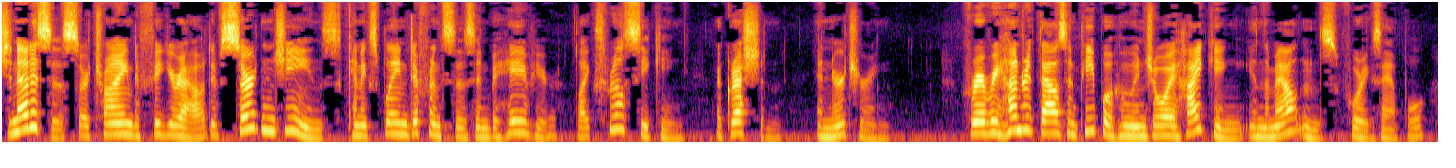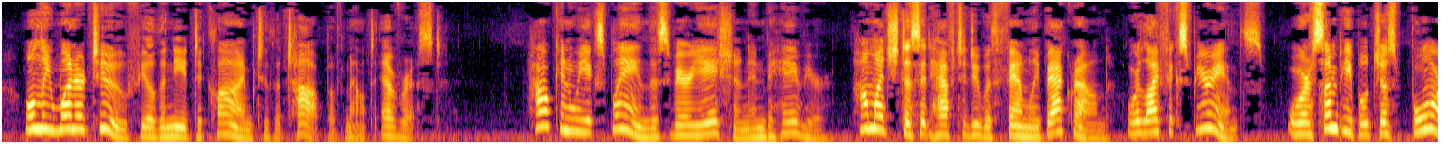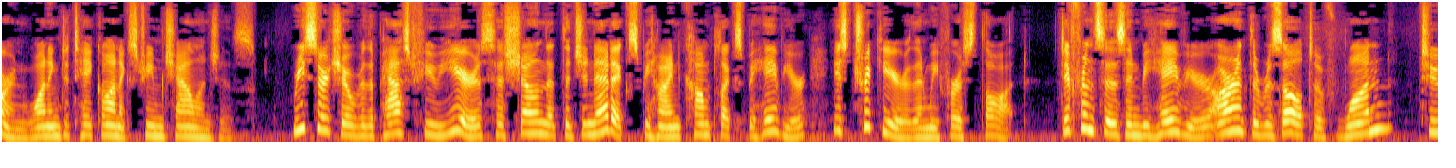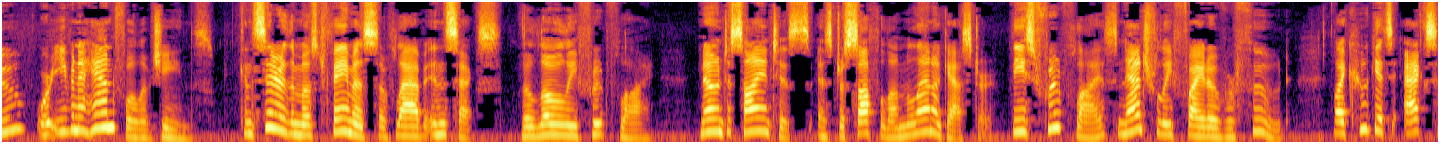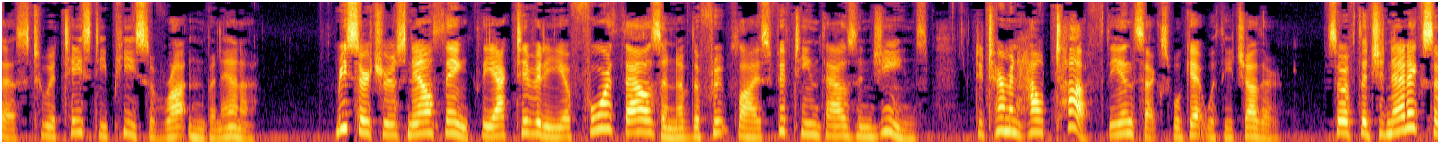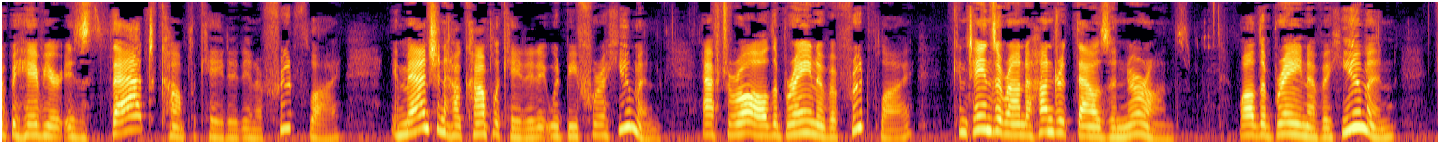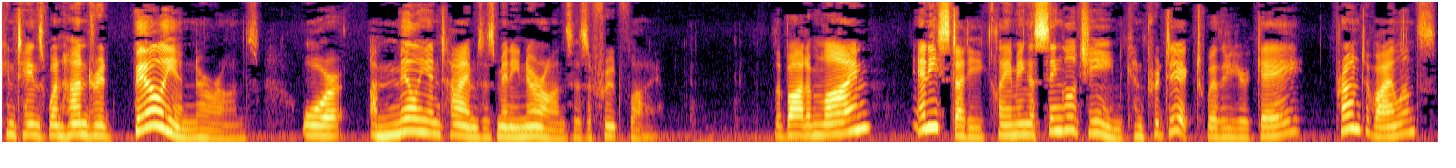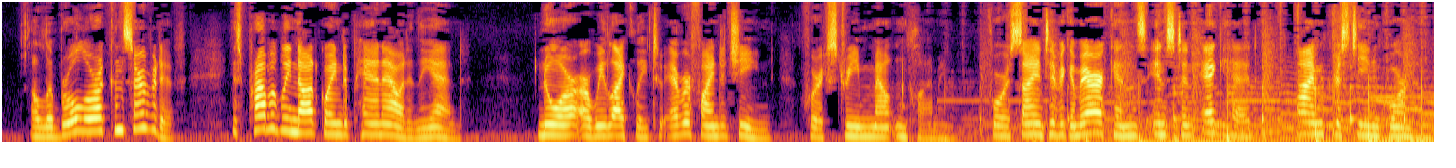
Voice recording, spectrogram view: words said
Geneticists are trying to figure out if certain genes can explain differences in behavior like thrill seeking, aggression, and nurturing. For every 100,000 people who enjoy hiking in the mountains, for example, only one or two feel the need to climb to the top of Mount Everest. How can we explain this variation in behavior? How much does it have to do with family background or life experience? Or are some people just born wanting to take on extreme challenges? Research over the past few years has shown that the genetics behind complex behavior is trickier than we first thought. Differences in behavior aren't the result of one, two, or even a handful of genes. Consider the most famous of lab insects, the lowly fruit fly, known to scientists as Drosophila melanogaster. These fruit flies naturally fight over food, like who gets access to a tasty piece of rotten banana. Researchers now think the activity of 4,000 of the fruit fly's 15,000 genes determine how tough the insects will get with each other. So if the genetics of behavior is that complicated in a fruit fly, imagine how complicated it would be for a human. After all, the brain of a fruit fly contains around 100,000 neurons, while the brain of a human contains 100 billion neurons, or a million times as many neurons as a fruit fly. The bottom line any study claiming a single gene can predict whether you're gay, prone to violence, a liberal, or a conservative is probably not going to pan out in the end. Nor are we likely to ever find a gene for extreme mountain climbing. For Scientific American's Instant Egghead, I'm Christine Gorman.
